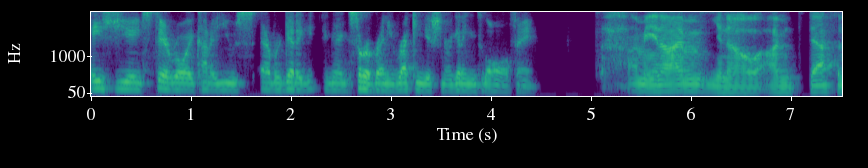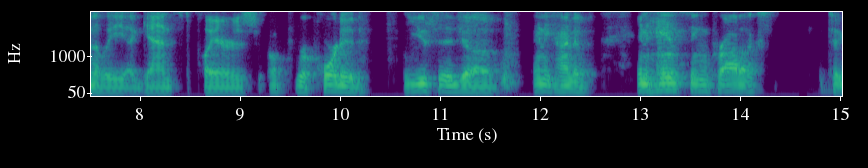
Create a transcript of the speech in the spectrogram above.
HGH steroid kind of use ever getting, getting sort of any recognition or getting into the Hall of Fame? I mean, I'm, you know, I'm definitely against players reported usage of any kind of enhancing products to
